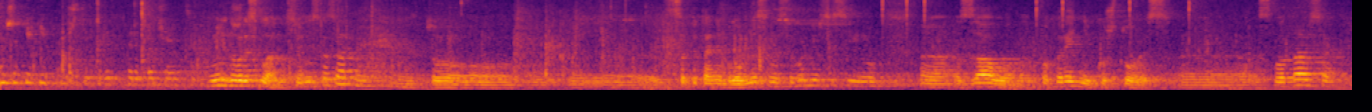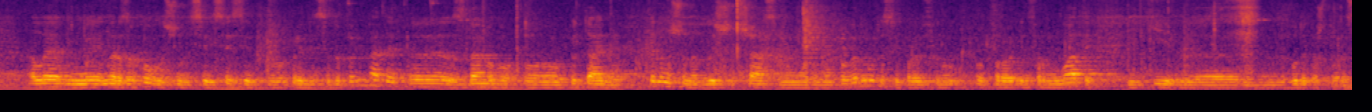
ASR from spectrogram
Може, які кошти перед- передбачаються? Мені доволі складно сьогодні сказати, то е, це питання було внесено сьогодні в сесійну е, залу. Попередній кошторис е, складався, але ми не розраховували, що на цій сесії прийдеться доповідати е, з даного питання. Я думаю, що на ближчий час ми можемо повернутися і проінформувати, який е, буде кошторис.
